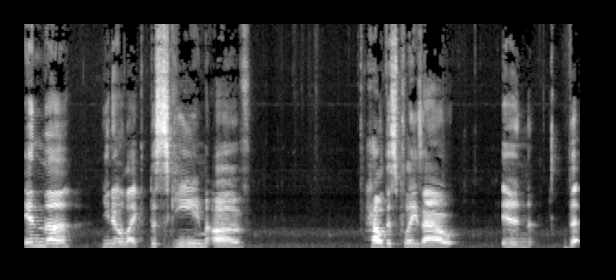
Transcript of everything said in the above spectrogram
in the, you know, like the scheme of how this plays out in the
